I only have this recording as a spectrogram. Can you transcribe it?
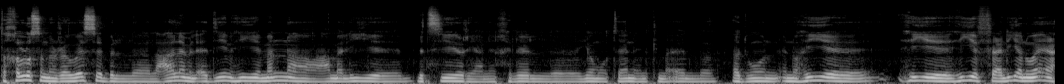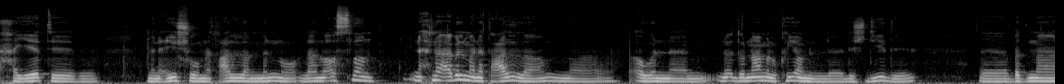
التخلص من رواسب العالم القديم هي منا عملية بتصير يعني خلال يوم وتاني مثل ما قال أدون إنه هي هي هي فعليا واقع حياتي بنعيشه وبنتعلم منه لأنه أصلا نحن قبل ما نتعلم أو إن نقدر نعمل القيم الجديدة بدنا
